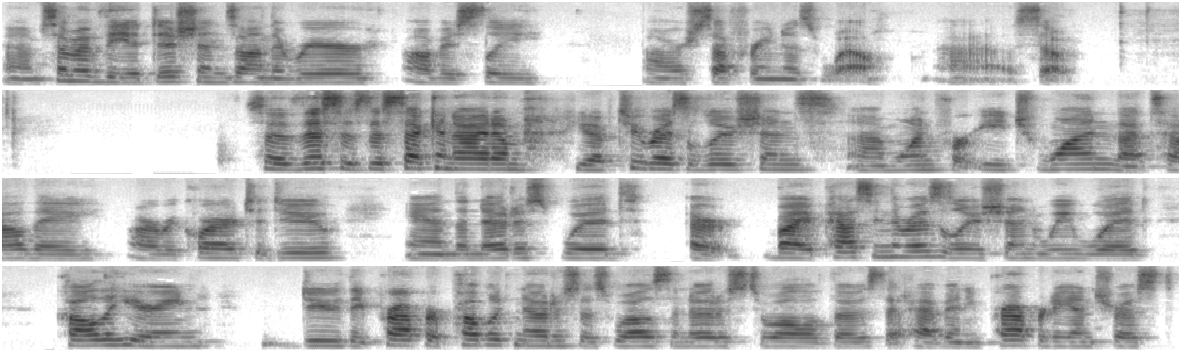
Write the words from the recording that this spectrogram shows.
Um, some of the additions on the rear obviously are suffering as well. Uh, so so this is the second item. You have two resolutions, um, one for each one. That's how they are required to do. And the notice would, or by passing the resolution, we would call the hearing, do the proper public notice as well as the notice to all of those that have any property interest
